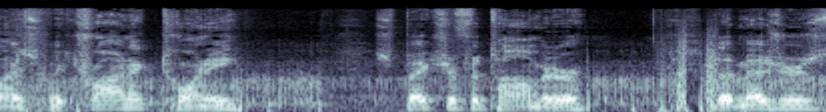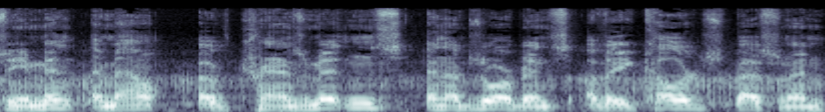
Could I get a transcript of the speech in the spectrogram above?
My Spectronic 20 spectrophotometer that measures the amount of transmittance and absorbance of a colored specimen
